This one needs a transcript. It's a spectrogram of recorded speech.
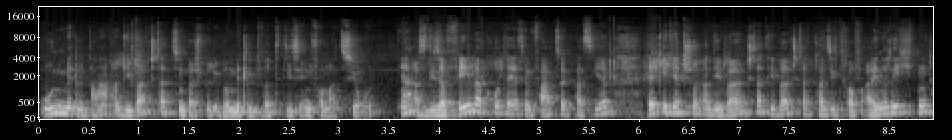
unmittelbar an die Werkstatt zum Beispiel übermittelt wird, diese Information. Ja, also dieser Fehlercode, der jetzt im Fahrzeug passiert, der geht jetzt schon an die Werkstatt. Die Werkstatt kann sich darauf einrichten,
